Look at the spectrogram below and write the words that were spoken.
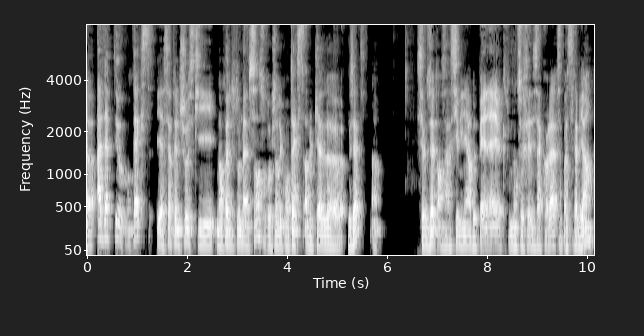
Euh, adapté au contexte, il y a certaines choses qui n'ont pas du tout le même sens en fonction du contexte dans lequel euh, vous êtes. hein. Si vous êtes dans un séminaire de PNL, que tout le monde se fait des accolades, ça passe très bien.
